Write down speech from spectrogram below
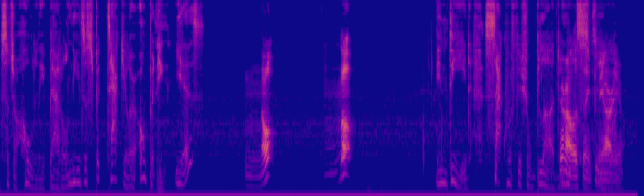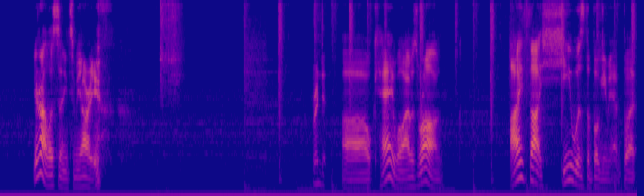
Such a holy battle needs a spectacular opening, yes? No. No. Indeed, sacrificial blood. You're not listening to me, are you? You're not listening to me, are you? Brendan, Uh, okay, well, I was wrong. I thought he was the boogeyman, but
